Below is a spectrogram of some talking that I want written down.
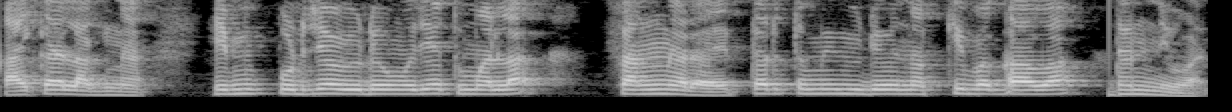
काय काय लागणार हे मी पुढच्या व्हिडिओमध्ये तुम्हाला सांगणार आहे. तर तुम्ही व्हिडिओ नक्की बघावा. धन्यवाद.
